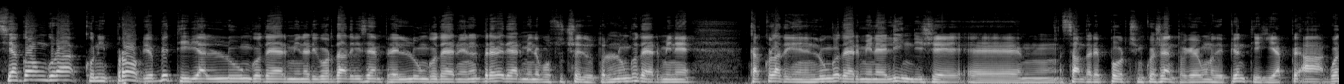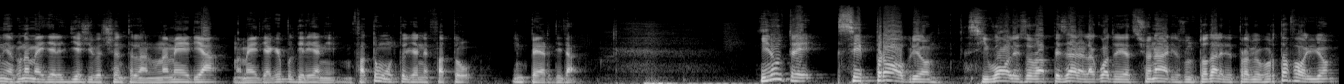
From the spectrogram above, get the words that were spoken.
sia congrua con i propri obiettivi a lungo termine. Ricordatevi sempre il lungo termine, nel breve termine può succedere tutto, nel lungo termine Calcolate che nel lungo termine l'indice eh, Standard Poor's 500, che è uno dei più antichi, ha, ha, guadagnato una media del 10% all'anno. Una media, una media che vuol dire gli anni hanno fatto molto, gli anni ha fatto in perdita. Inoltre, se proprio si vuole sovrappesare la quota di azionario sul totale del proprio portafoglio,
